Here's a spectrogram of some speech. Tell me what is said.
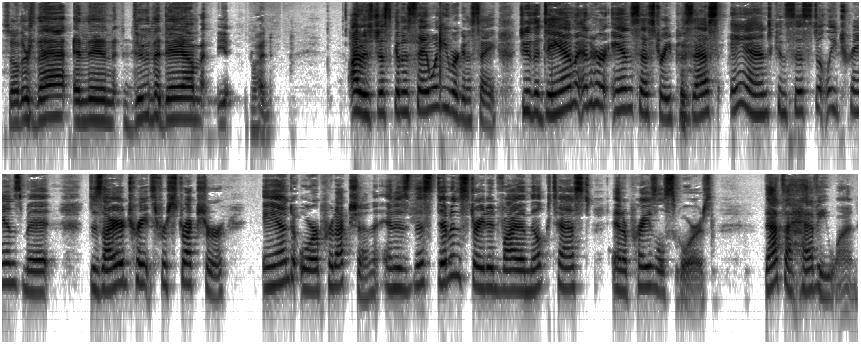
So there's that, and then do the dam. Go ahead. I was just going to say what you were going to say. Do the dam and her ancestry possess and consistently transmit desired traits for structure and or production and is this demonstrated via milk test and appraisal scores? That's a heavy one.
